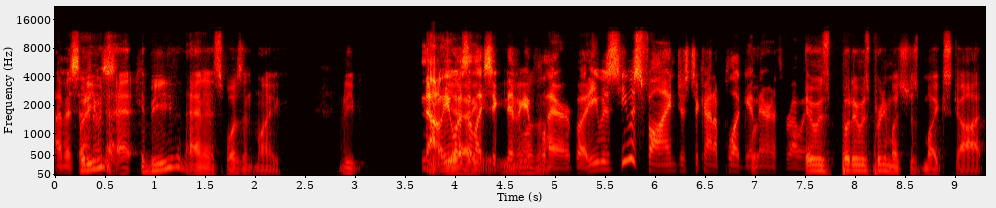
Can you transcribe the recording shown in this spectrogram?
I miss But even, Ennis. En- but even Ennis wasn't like, what he, No, he yeah, wasn't like significant wasn't. player, but he was he was fine just to kind of plug in But there and throw it in. was, but it was pretty much just Mike Scott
